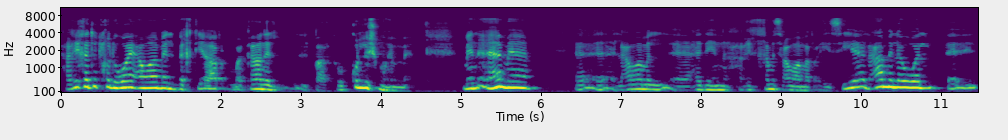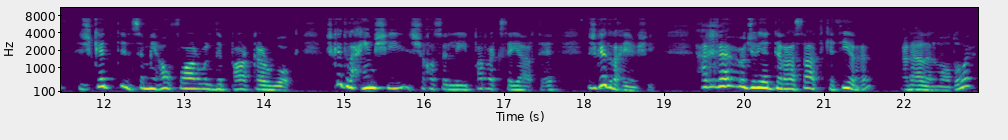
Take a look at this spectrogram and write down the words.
حقيقة تدخل هواي عوامل باختيار مكان ال park وكلش مهمة. من أهمها العوامل هذه حقيقة خمس عوامل رئيسية. العامل الأول إيش قد نسميه how far will the parker walk قد راح يمشي الشخص اللي يبرك سيارته؟ إيش قد راح يمشي؟ حقيقة أجريت دراسات كثيرة على هذا الموضوع.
